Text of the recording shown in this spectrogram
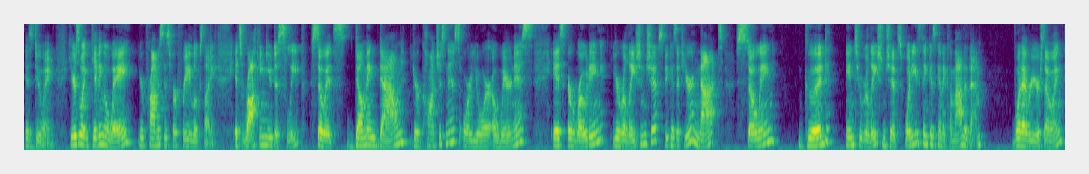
is doing. Here's what giving away your promises for free looks like. It's rocking you to sleep. So it's dumbing down your consciousness or your awareness. It's eroding your relationships because if you're not sowing good into relationships, what do you think is going to come out of them? Whatever you're sowing.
